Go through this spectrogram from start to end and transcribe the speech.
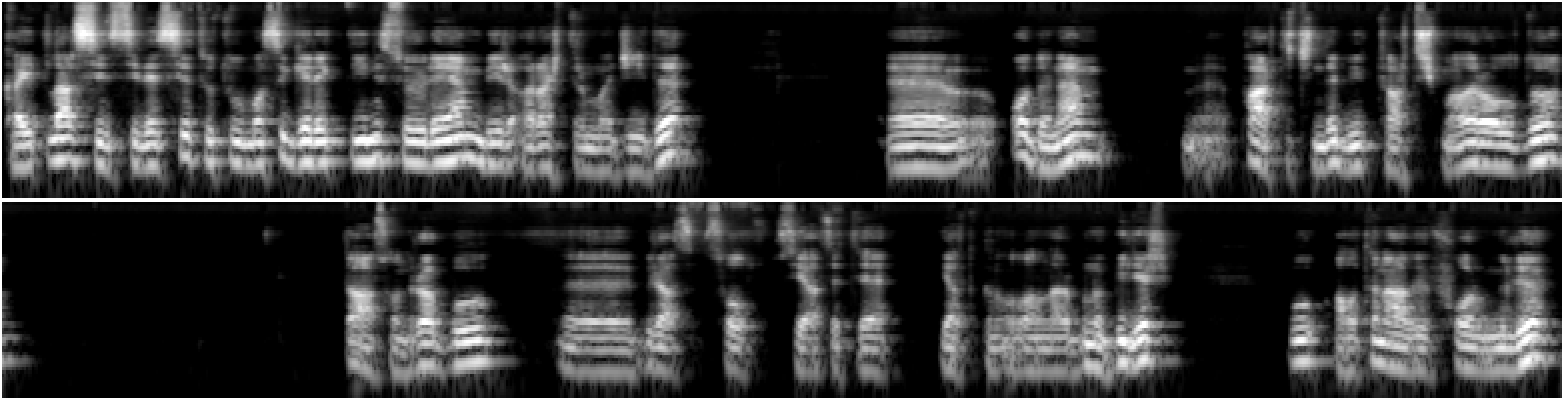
kayıtlar silsilesi tutulması gerektiğini söyleyen bir araştırmacıydı. E, o dönem parti içinde büyük tartışmalar oldu. Daha sonra bu biraz sol siyasete yatkın olanlar bunu bilir. Bu Altan abi formülü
